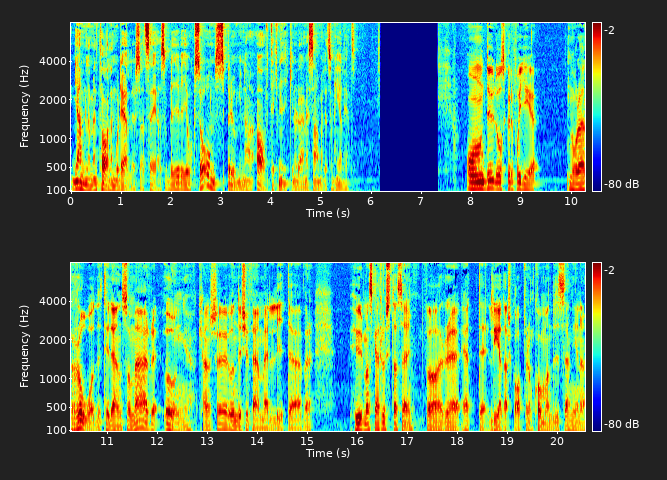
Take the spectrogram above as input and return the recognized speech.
gamla mentala modeller så att säga så blir vi också omsprungna av tekniken och därmed samhället som helhet. Om du då skulle få ge några råd till den som är ung, kanske under 25 eller lite över, hur man ska rusta sig för eh, ett ledarskap för de kommande decennierna.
